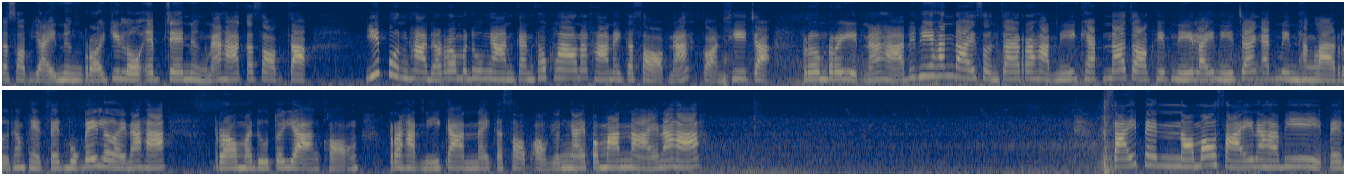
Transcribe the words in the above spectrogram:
กระสอบใหญ่ 100 กิโล FJ1 นะคะ กระสอบจาก ญี่ปุ่นค่ะ เดี๋ยวเรามาดูงานกันคร่าวๆนะคะ ในกระสอบนะ ก่อนที่จะเริ่มรีดนะคะ พี่ๆท่านใดสนใจรหัสนี้แคปหน้าจอคลิปนี้ไลน์นี้แจ้งแอดมินทางไลน์หรือทางเพจ Facebook ได้เลยนะคะ เรามาดูตัวอย่างของรหัสนี้กันในกระสอบออกยังไงประมาณไหนนะคะไซส์เป็น normal size นะคะพี่เป็น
